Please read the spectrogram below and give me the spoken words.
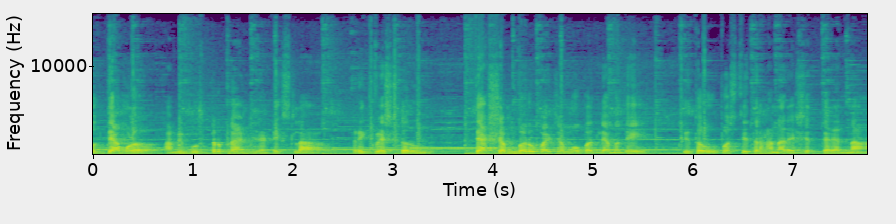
मग त्यामुळं आम्ही बूस्टर प्लॅन जिनेटिक्सला रिक्वेस्ट करून त्या शंभर रुपयाच्या मोबदल्यामध्ये तिथं उपस्थित राहणाऱ्या शेतकऱ्यांना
